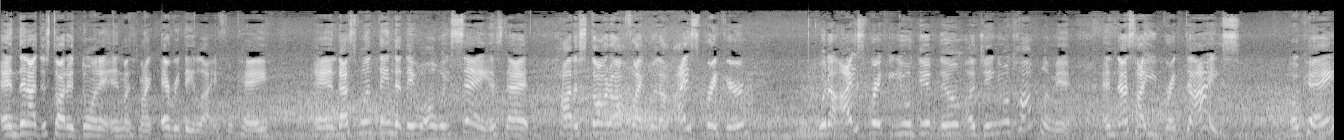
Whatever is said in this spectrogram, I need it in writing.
And then I just started doing it in my, my everyday life, okay? And that's one thing that they will always say is that how to start off like with an icebreaker. With an icebreaker, you'll give them a genuine compliment. And that's how you break the ice okay?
